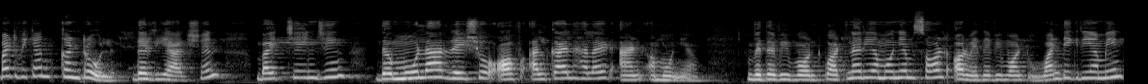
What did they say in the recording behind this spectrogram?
But we can control the reaction by changing the molar ratio of alkyl halide and ammonia. Whether we want quaternary ammonium salt or whether we want 1 degree amine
